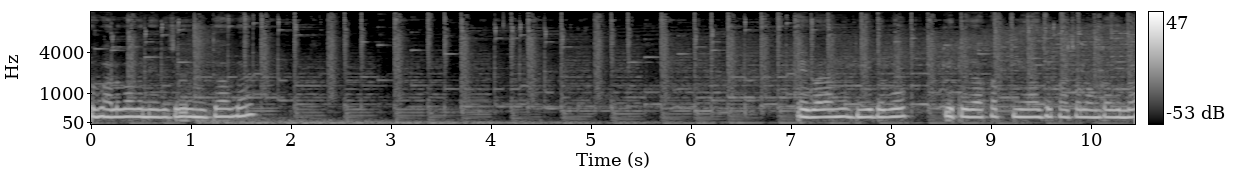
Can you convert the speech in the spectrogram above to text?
একটু ভালোভাবে নেড়ে চেড়ে নিতে হবে। এবার আমি দিয়ে দেবো কেটে রাখা পেঁয়াজ ও কাঁচা লঙ্কাগুলো।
